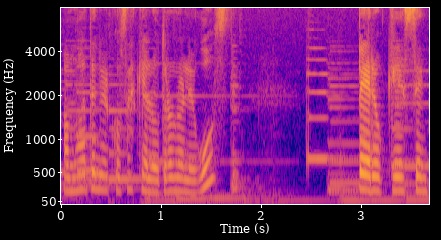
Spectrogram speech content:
Vamos a tener cosas que al otro no le guste pero que, se,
